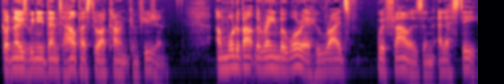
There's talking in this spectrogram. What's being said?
God knows we need them to help us through our current confusion. And what about the rainbow warrior who rides with flowers and LSD?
